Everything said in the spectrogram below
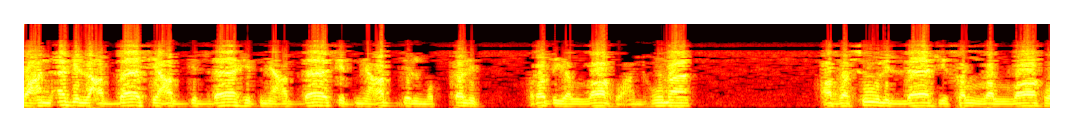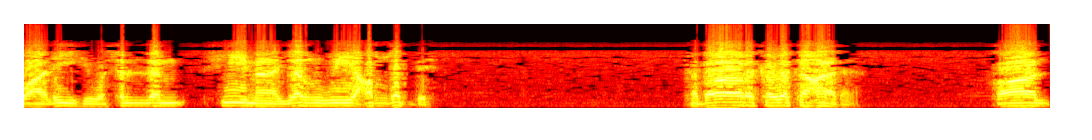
وعن أبي العباس عبد الله بن عباس بن عبد المطلب رضي الله عنهما عن رسول الله صلى الله عليه وسلم فيما يروي عن ربه. تبارك وتعالى قال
